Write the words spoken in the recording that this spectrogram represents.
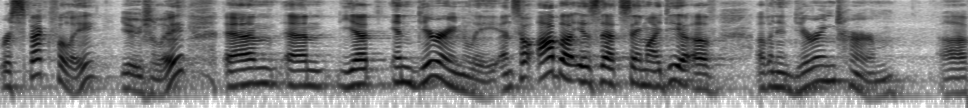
respectfully, usually, and, and yet endearingly. And so Abba is that same idea of, of an endearing term uh,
